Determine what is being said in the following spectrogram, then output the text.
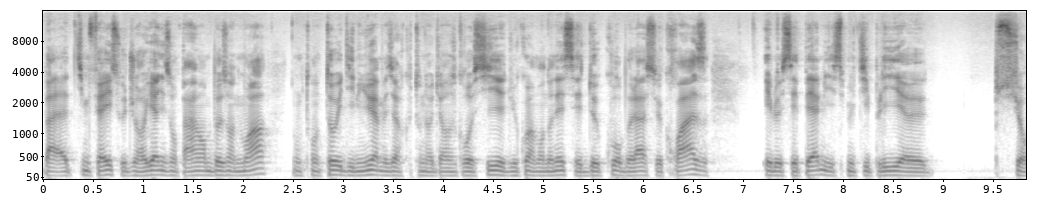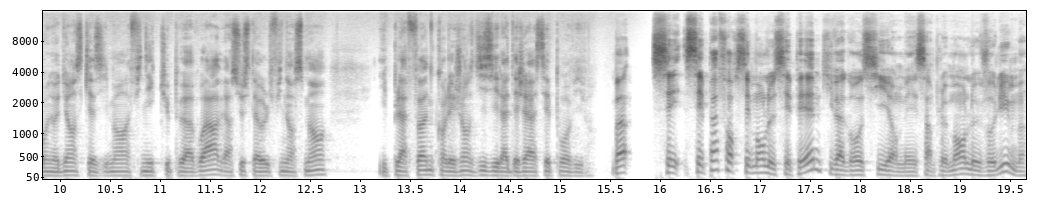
bah, Tim Ferriss ou Joe Rogan, ils ont pas vraiment besoin de moi. Donc ton taux il diminue à mesure que ton audience grossit. Et du coup, à un moment donné, ces deux courbes-là se croisent et le CPM il se multiplie euh, sur une audience quasiment infinie que tu peux avoir, versus là où le financement il plafonne quand les gens se disent il a déjà assez pour vivre. Bah, c'est pas forcément le CPM qui va grossir, mais simplement le volume.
